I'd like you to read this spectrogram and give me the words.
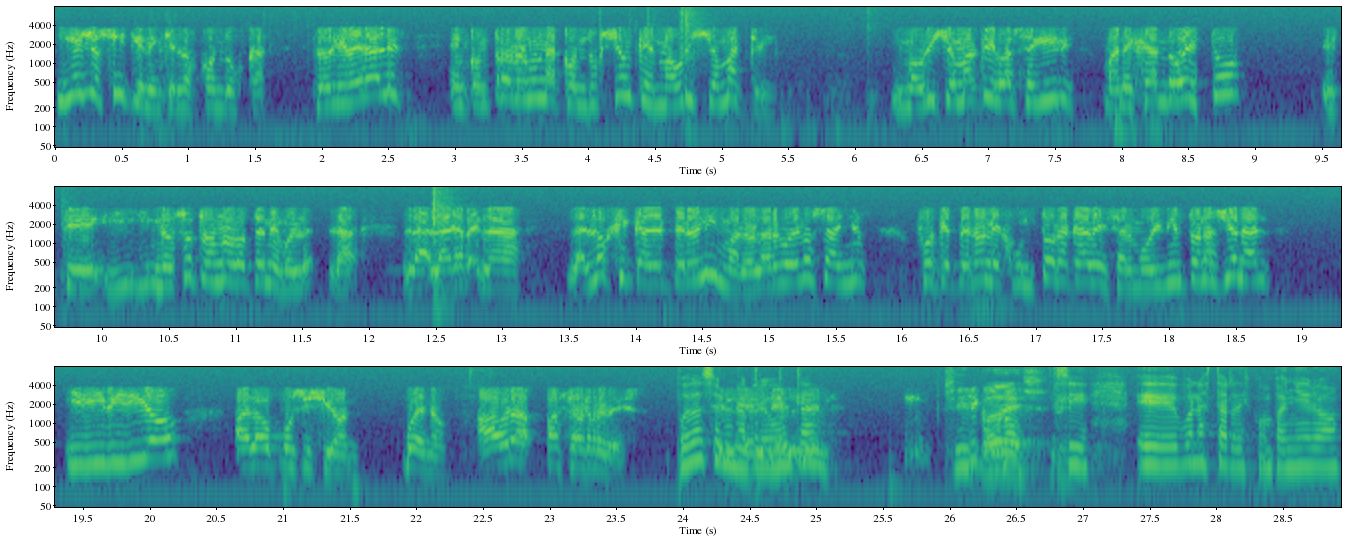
Y ellos sí tienen quien los conduzca. Los liberales encontraron una conducción que es Mauricio Macri. Y Mauricio Macri va a seguir manejando esto este, y, nosotros no lo tenemos. La, la, la, la, lógica del peronismo a lo largo de los años fue que Perón le juntó la cabeza al movimiento nacional y dividió a la oposición. Bueno, ahora pasa al revés. ¿Puedo hacer una pregunta? sí, podés. Sí, eh, buenas tardes, compañero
